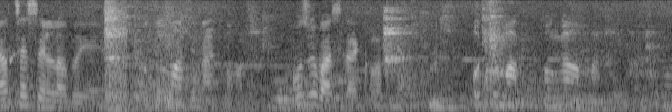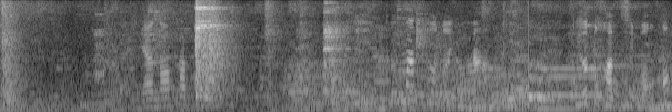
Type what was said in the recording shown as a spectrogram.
야채 샐러드예요. 호주 맛이 날 것 같아. 호주 맛이 날 것 같아요. 호주 맛, 건강한 맛. 연어 파프. 토마토도 있다. 이것도 같이 먹어?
